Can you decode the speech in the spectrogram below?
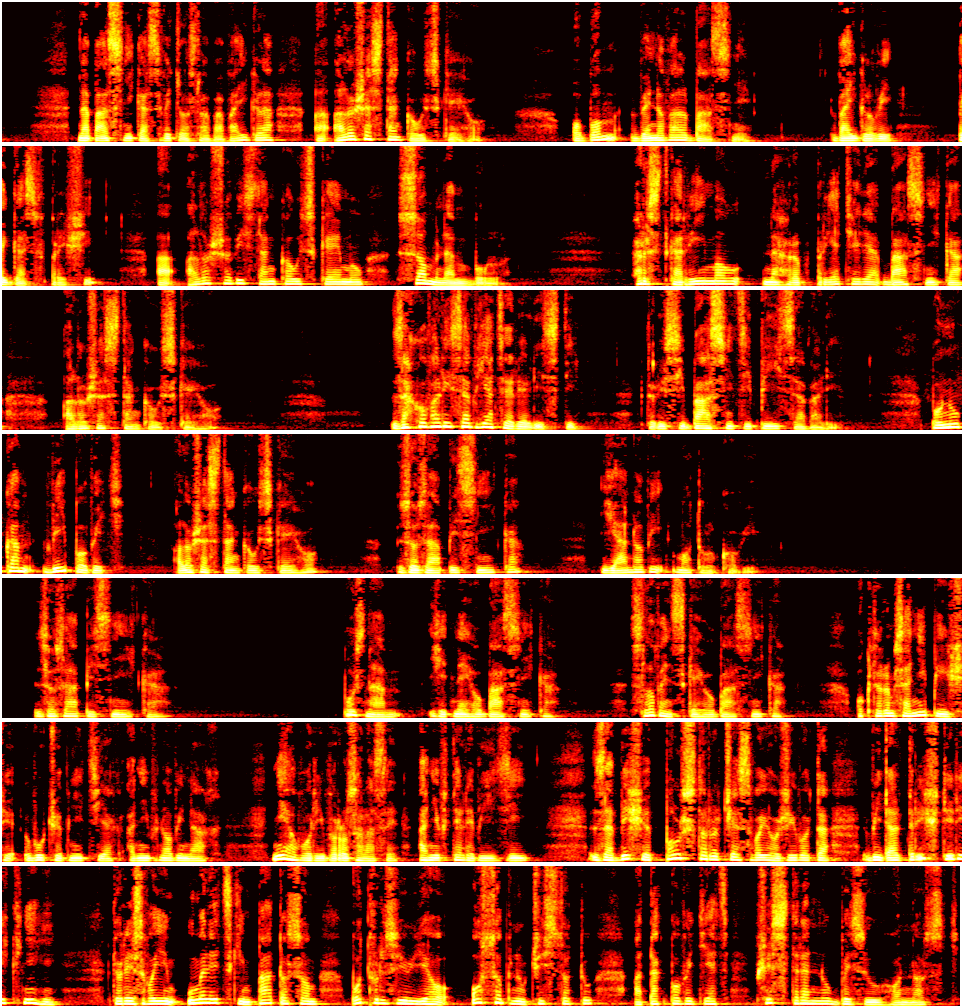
Na básnika Svetoslava Vajgla a Aloša Stankovského. Obom venoval básne. Vajglovi Pegas v Preši a Alošovi Stankovskému Somnambul. Hrstka rímov na hrob priateľa básnika Aloša Stankovského. Zachovali sa viaceré listy – ktorý si básnici písavali. Ponúkam výpoveď Aloša Stankovského zo zápisníka Janovi Motulkovi. Zo zápisníka Poznám jedného básnika, slovenského básnika, o ktorom sa nepíše v učebniciach ani v novinách, nehovorí v rozhlase ani v televízii, za vyše polstoročia svojho života vydal 3-4 knihy, ktoré svojim umeleckým pátosom potvrdzujú jeho osobnú čistotu a tak povediac všestrannú bezúhonnosť.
